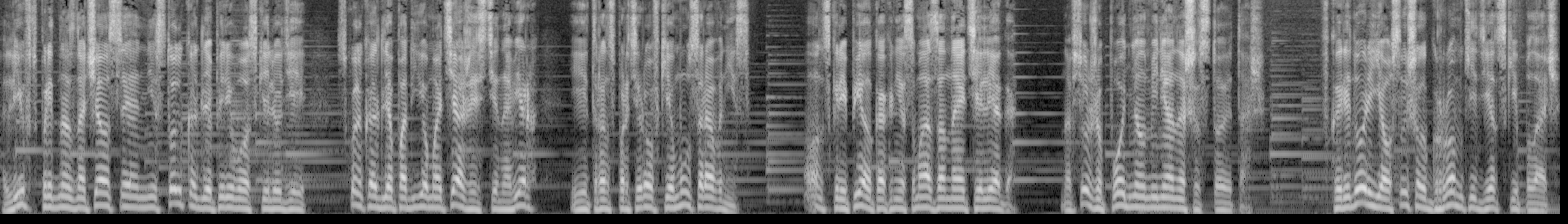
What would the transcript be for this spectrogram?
лифт предназначался не столько для перевозки людей, сколько для подъема тяжести наверх и транспортировки мусора вниз. Он скрипел, как несмазанная телега, но все же поднял меня на шестой этаж. В коридоре я услышал громкий детский плач.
